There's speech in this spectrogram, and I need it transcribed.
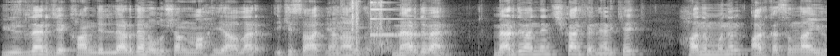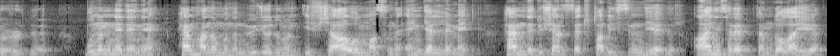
yüzlerce kandillerden oluşan mahyalar 2 saat yanardı. Merdiven. Merdivenden çıkarken erkek hanımının arkasından yürürdü. Bunun nedeni hem hanımının vücudunun ifşa olmasını engellemek hem de düşerse tutabilsin diyedir. Aynı sebepten dolayı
